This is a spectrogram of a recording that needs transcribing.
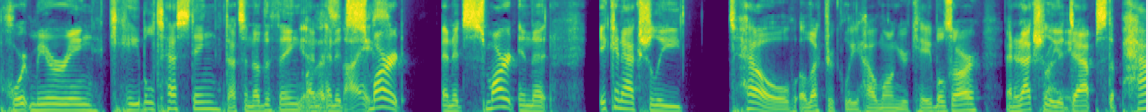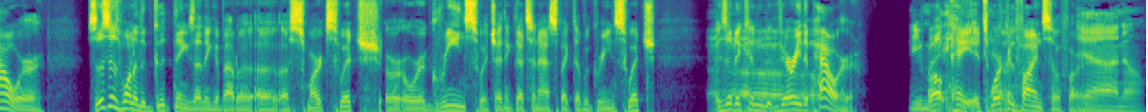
port mirroring, cable testing, that's another thing. Oh, and, and it's nice. smart. And it's smart in that it can actually tell electrically how long your cables are, and it actually right. adapts the power. So this is one of the good things I think about a, a, a smart switch or, or, a green switch. I think that's an aspect of a green switch, is that it can vary the power. You well, hey, it's working fine so far. Yeah, I know.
